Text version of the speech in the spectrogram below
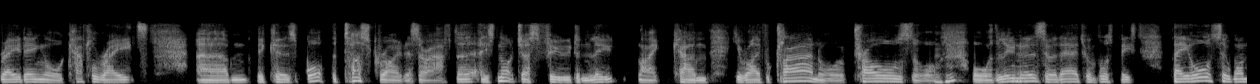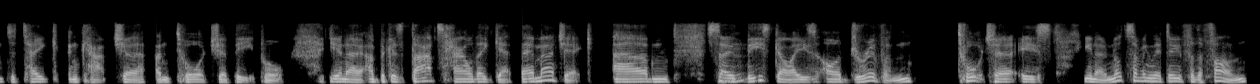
raiding or cattle raids, um, because what the Tusk Riders are after is not just food and loot, like um, your rival clan or trolls or mm-hmm. or the Lunars who are there to enforce peace. They also want to take and capture and torture people, you know, because that's how they get their magic. Um, so mm-hmm. these guys are driven torture is, you know, not something they do for the fun.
